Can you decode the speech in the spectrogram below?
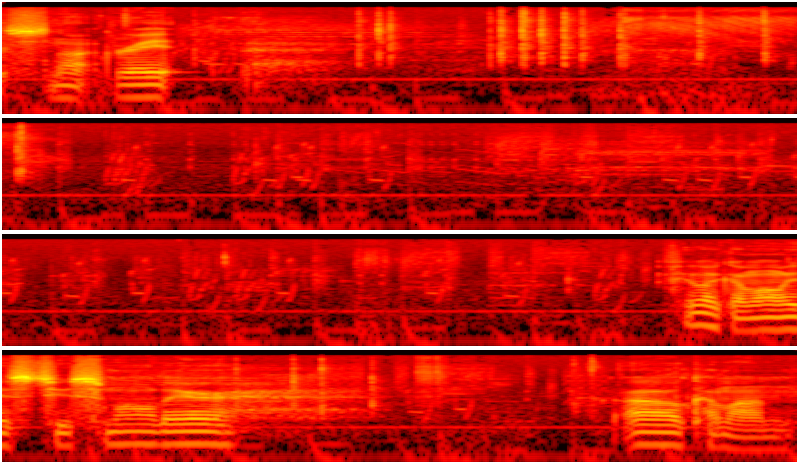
Was not great. I feel like I'm always too small there. Oh, come on.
